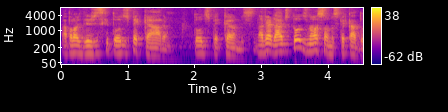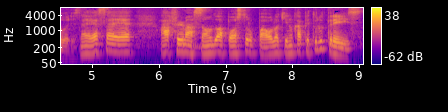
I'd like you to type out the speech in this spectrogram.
a palavra de Deus diz que todos pecaram, todos pecamos. Na verdade, todos nós somos pecadores. Né? Essa é a afirmação do apóstolo Paulo aqui no capítulo 3.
